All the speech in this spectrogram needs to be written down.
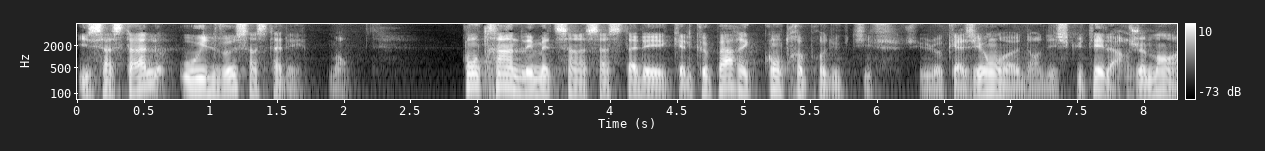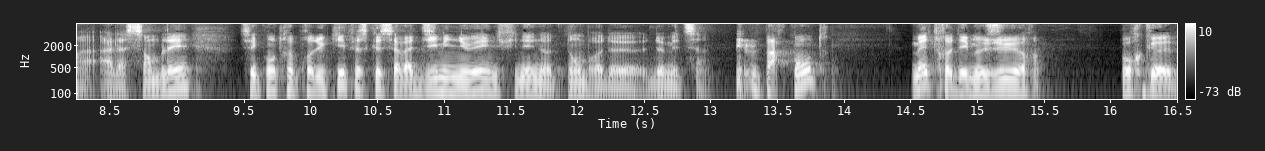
il s'installe où il veut s'installer. Bon. Contraindre les médecins à s'installer quelque part est contre-productif. J'ai eu l'occasion euh, d'en discuter largement à, l'Assemblée. C'est contre-productif parce que ça va diminuer, in fine, notre nombre de médecins. Par contre, mettre des mesures pour que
